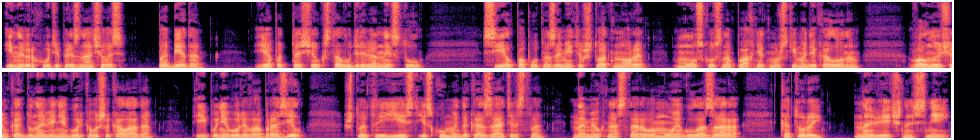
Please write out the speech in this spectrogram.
и наверху теперь значилась «Победа». Я подтащил к столу деревянный стул, сел, попутно заметив, что от норы мускусно пахнет мужским одеколоном, волнующим, как дуновение горького шоколада, и поневоле вообразил, что это и есть искомое доказательство, намек на старого Моя Гулазара, который навечно с ней.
